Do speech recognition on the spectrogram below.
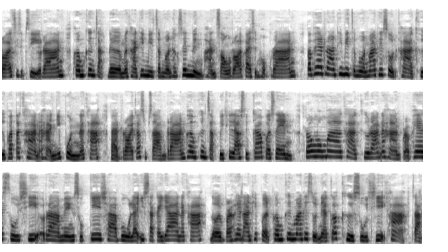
1,644 ร้าน เพิ่มขึ้นจากเดิมนะคะที่มีจำนวนทั้งสิ้น 1,286 6 ร้าน ประเภทร้านที่มีจำนวนมากที่สุดค่ะ คือพัตคารอาหารญี่ปุ่นนะคะ 893 ร้านเพิ่มขึ้นจากปีที่แล้ว 19%รองลงมาค่ะ คือร้านอาหารประเภทซูชิ ราเมง สุกี้ ชาบู และอิซากายะนะคะ โดยประเภทร้านที่เปิดเพิ่มขึ้นมากที่สุดเนี่ยก็คือซูชิค่ะ จาก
